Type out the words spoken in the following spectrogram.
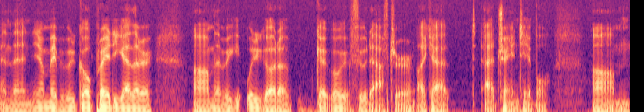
and then you know maybe we'd go pray together. Um, then we we'd go to go, go get food after, like at at train table. Um,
